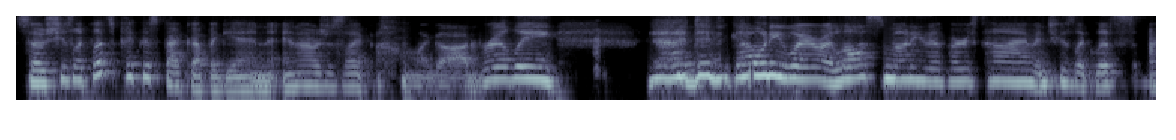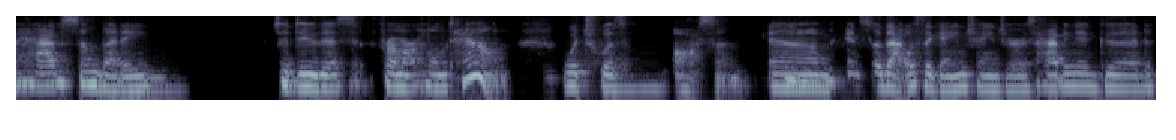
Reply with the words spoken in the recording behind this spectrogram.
So she's like, let's pick this back up again. And I was just like, oh my God, really? I didn't go anywhere. I lost money the first time. And she's like, let's, I have somebody to do this from our hometown, which was awesome. Um, mm-hmm. And so that was the game changer is having a good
